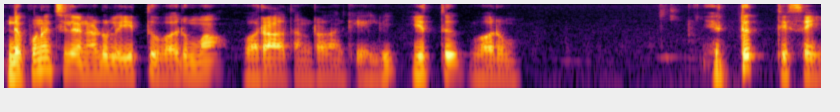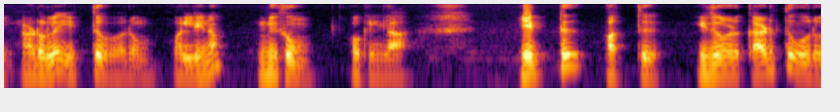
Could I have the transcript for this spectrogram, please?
இந்த புணர்ச்சியில் நடுவில் இத்து வருமா வராதன்றதான் கேள்வி. இத்து வரும். எட்டு திசை நடுவில் இத்து வரும். வல்லினம் மிகும். ஓகேங்களா? எட்டு பத்து. இதோடக்கு அடுத்து ஒரு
